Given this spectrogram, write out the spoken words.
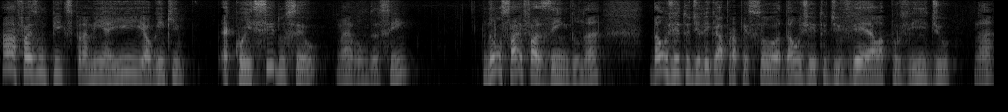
Ah, faz um pix para mim aí, alguém que é conhecido seu, né? Vamos dizer assim, não sai fazendo, né? Dá um jeito de ligar para a pessoa, dá um jeito de ver ela por vídeo, né?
